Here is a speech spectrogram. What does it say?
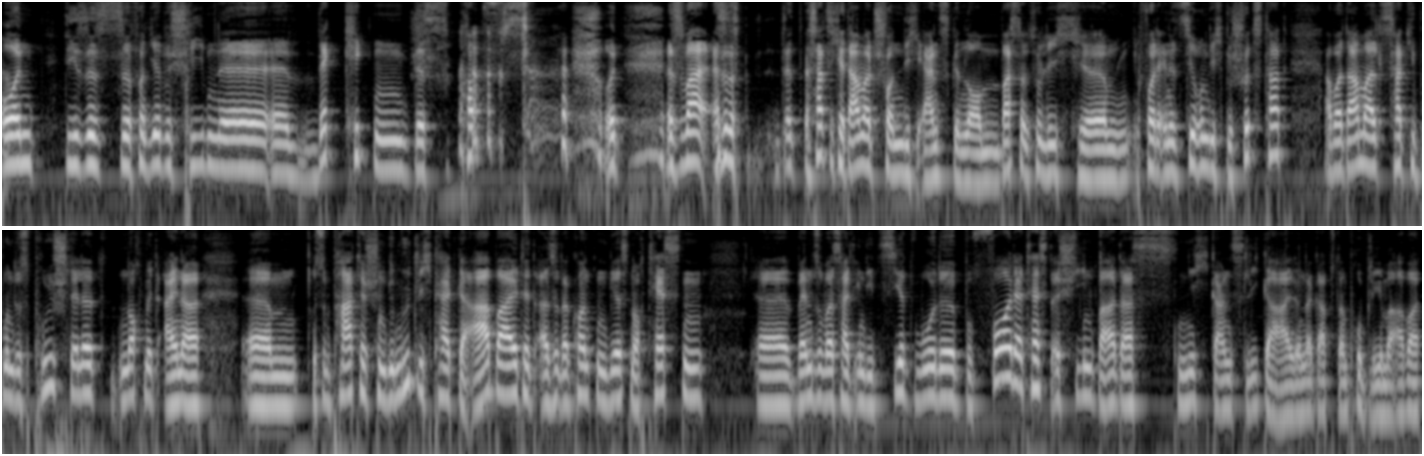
Und dieses äh, von dir beschriebene äh, Wegkicken des Kopfs. und es war, also das, das, das, hat sich ja damals schon nicht ernst genommen, was natürlich ähm, vor der Indizierung nicht geschützt hat. Aber damals hat die Bundesprüfstelle noch mit einer ähm, sympathischen Gemütlichkeit gearbeitet. Also da konnten wir es noch testen. Äh, wenn sowas halt indiziert wurde, bevor der Test erschien, war das nicht ganz legal und da gab es dann Probleme. Aber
